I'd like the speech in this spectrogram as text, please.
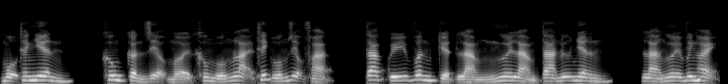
mộ thanh niên, không cần rượu mời không uống lại thích uống rượu phạt, ta Quý Vân Kiệt làm ngươi làm ta nữ nhân, là ngươi vinh hạnh.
